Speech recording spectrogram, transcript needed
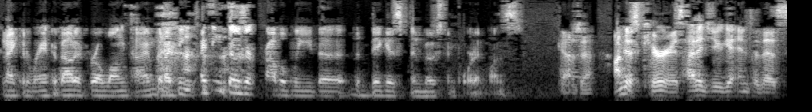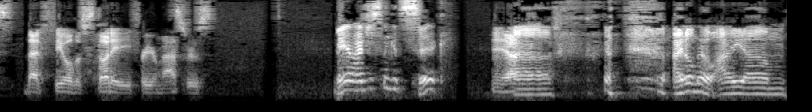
and I could rant about it for a long time. But I think I think those are probably the the biggest and most important ones. Gotcha. I'm just curious. How did you get into this that field of study for your master's? Man, I just think it's sick. Yeah. Uh, I don't know. I um.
